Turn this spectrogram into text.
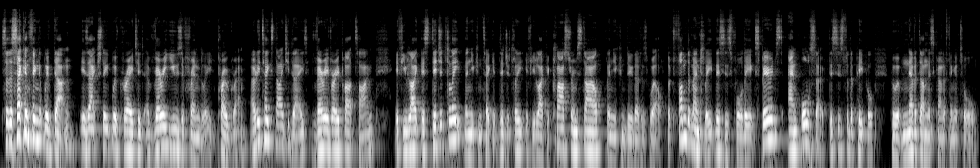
So the second thing that we've done is actually we've created a very user-friendly program. Only takes 90 days, very, very part-time. If you like this digitally, then you can take it digitally. If you like a classroom style, then you can do that as well. But fundamentally, this is for the experienced and also this is for the people who have never done this kind of thing at all.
